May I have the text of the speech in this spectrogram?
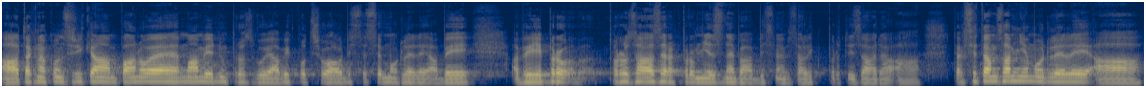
a tak na konci říkám, pánové, mám jednu prozbu, já bych potřeboval, abyste se modlili, aby, aby pro, pro zázrak pro mě z neba, aby jsme vzali pro ty záda. A tak se tam za mě modlili a,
